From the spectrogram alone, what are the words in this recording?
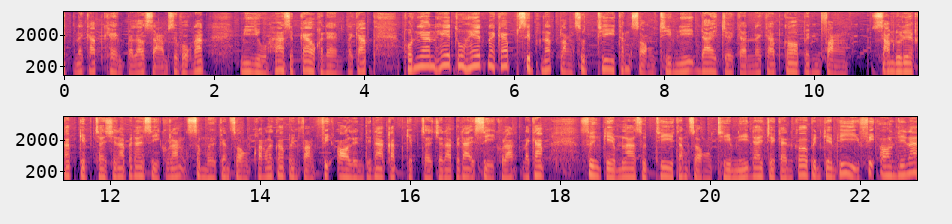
7 นะครับ แข่งไปแล้ว 36 นัด มีอยู่ 59 คะแนนนะครับ ผลงาน head to head นะครับ 10 นัดหลังสุดที่ทั้ง 2 ทีมนี้ได้เจอกันนะครับ ก็เป็นฝั่ง ซามโดูเรียครับเก็บชัยชนะไปได้ 4 ครั้งเสมอกัน 2 ครั้ง แล้วก็เป็นฝั่งฟิออเรนตินาครับเก็บชัยชนะไปได้ 4 ครั้งนะครับ ซึ่งเกมล่าสุดที่ทั้ง 2 ทีมนี้ได้เจอกันก็เป็นเกมที่ฟิออเรนตินา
